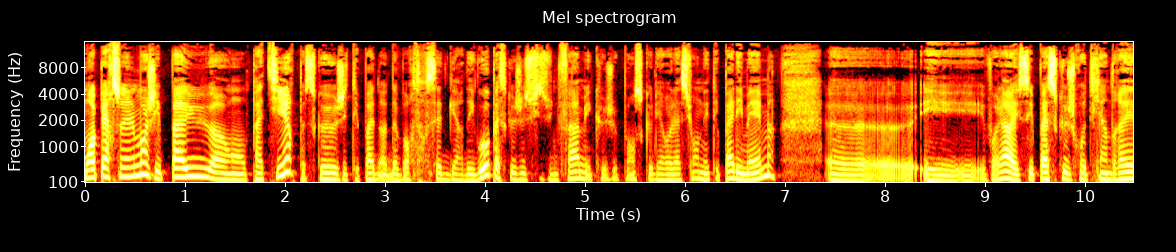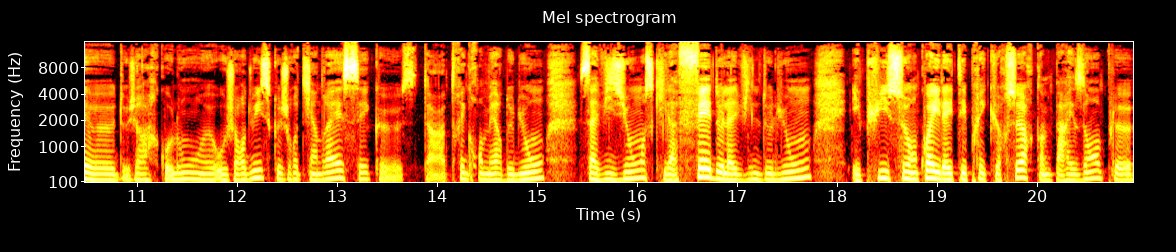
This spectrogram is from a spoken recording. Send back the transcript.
Moi, personnellement, j'ai pas eu à en pâtir parce que j'étais pas dans d'abord dans cette guerre d'ego parce que je suis une femme et que je pense que les relations n'étaient pas les mêmes. Euh, et voilà, et c'est pas ce que je retiendrai euh, de Gérard Collomb euh, aujourd'hui. Ce que je retiendrai, c'est que c'est un très grand maire de Lyon, sa vision, ce qu'il a fait de la ville de Lyon, et puis ce en quoi il a été précurseur, comme par exemple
